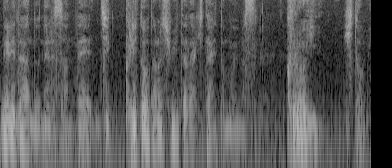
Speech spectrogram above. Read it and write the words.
ネリダネルソンでじっくりとお楽しみいただきたいと思います。黒い瞳。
